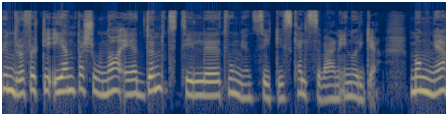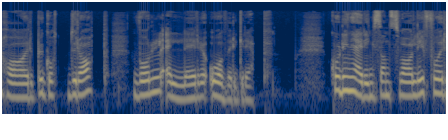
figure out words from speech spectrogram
141 personer er dømt til tvungent psykisk helsevern i Norge. Mange har begått drap, vold eller overgrep. Koordineringsansvarlig for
